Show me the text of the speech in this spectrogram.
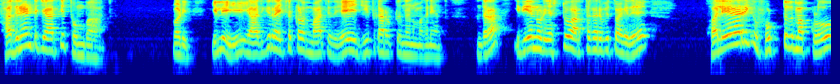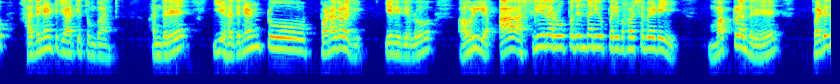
ಹದಿನೆಂಟು ಜಾತಿ ತುಂಬ ಅಂತ. ನೋಡಿ, ಇಲ್ಲಿ ಯಾದಗಿರಿ ರಾಯಚೂರು ಕಡೆ ಮಾತಿದೆ, ಏ ಜೀತಕಾರ ಹುಟ್ಟು ನನ್ನ ಮಗನೇ ಅಂತ. ಅಂದ್ರೆ ಇದೇನು ನೋಡಿ ಎಷ್ಟು ಅರ್ಥಗರ್ಭಿತವಾಗಿದೆ. ಹೊಲೆಯರಿಗೆ ಹುಟ್ಟಿದ ಮಕ್ಕಳು ಹದಿನೆಂಟು ಜಾತಿ ತುಂಬ ಅಂತ. ಅಂದರೆ ಈ ಹದಿನೆಂಟು ಪಣಗಳಿಗೆ ಏನಿದೆಯಲ್ಲೋ, ಅವರಿಗೆ ಆ ಅಶ್ಲೀಲ ರೂಪದಿಂದ ನೀವು ಪರಿಭಾವಿಸಬೇಡಿ. ಮಕ್ಕಳಂದ್ರೆ ಪಡೆದ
